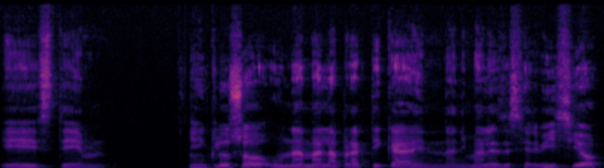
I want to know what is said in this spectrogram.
este, incluso una mala práctica en animales de servicio,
